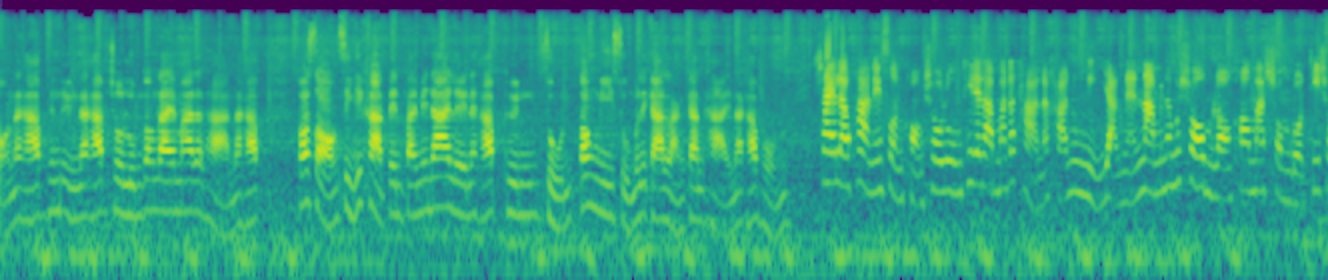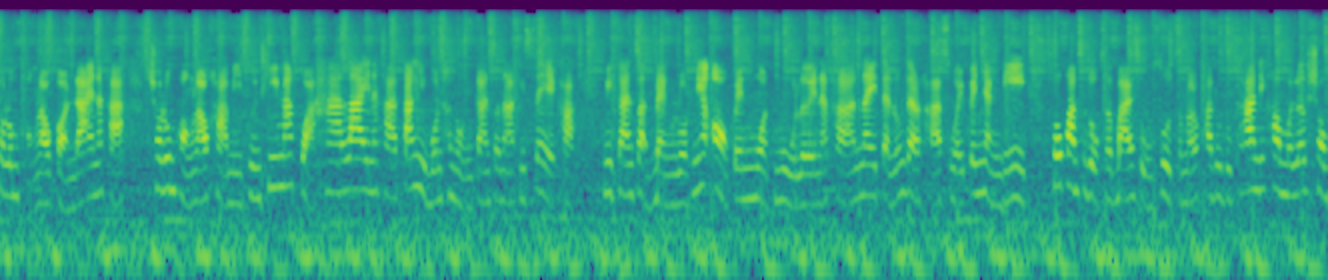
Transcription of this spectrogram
2นะครับคือหนึ่งนะครับโชว์รูมต้องได้มาตรฐานนะครับข้อ 2 สิ่งที่ขาดเป็นไปไม่ได้เลยนะครับคือศูนย์ต้องมีศูนย์บริการหลังการขายนะครับผม ใช่แล้วค่ะในส่วนของโชว์รูมที่ได้รับมาตรฐานนะคะหนุ่มหนิงอยากแนะนำให้ท่านผู้ชมลองเข้ามาชมรถที่โชว์รูมของเราก่อนได้นะคะ โชว์รูมของเราค่ะมีพื้นที่มากกว่า 5 ไร่นะคะ ตั้งอยู่บนถนนกาญจนาพิเศษค่ะ มีการจัดแบ่งรถเนี่ยออกเป็นหมวดหมู่เลยนะคะ ในแต่รุ่นแต่ละคลาสไว้เป็นอย่างดีเพื่อความสะดวกสบายสูงสุดสำหรับลูกค้าทุกท่านที่เข้ามาเลือกชม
